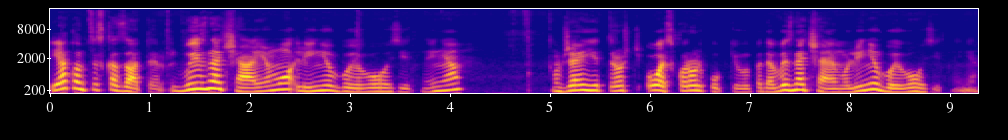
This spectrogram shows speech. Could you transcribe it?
Як вам це сказати? Визначаємо лінію бойового зіткнення. Вже її трошки. Ось, король кубків випаде. Визначаємо лінію бойового зіткнення.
